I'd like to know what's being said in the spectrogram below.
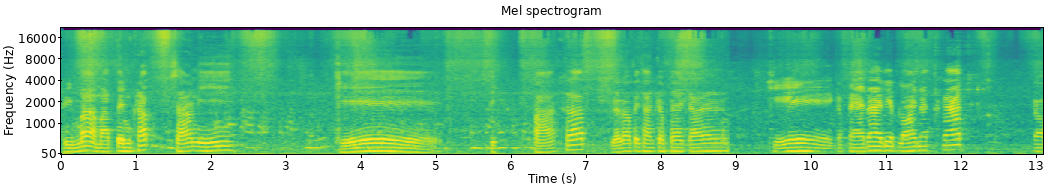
ครีมม่ามาเต็มครับ เช้านี้ โอเค ปิดฝาครับ เดี๋ยวเราไปทานกาแฟกัน โอเค กาแฟได้เรียบร้อยนะครับ ก็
